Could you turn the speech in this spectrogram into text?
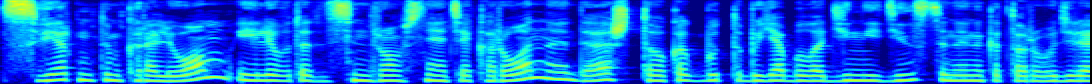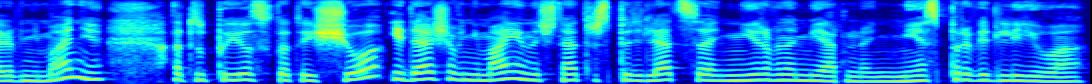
свергнутым королем или вот этот синдром снятия короны, да, что как будто бы я был один единственный, на которого уделяли внимание, а тут появился кто-то еще, и дальше внимание начинает распределяться неравномерно, несправедливо.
